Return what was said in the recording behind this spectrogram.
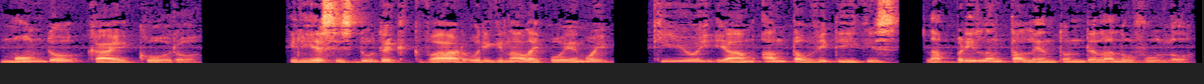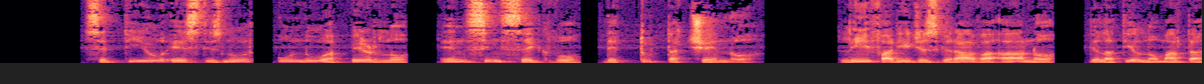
Mondo cae Coro. Ili estis dudec quar originalai poemoi, kiui iam antauvidigis la brilan talenton de la novulo. Sed tiu estis nur unua perlo en sinsequo de tuta ceno. Li farigis grava ano de la tiel nomata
